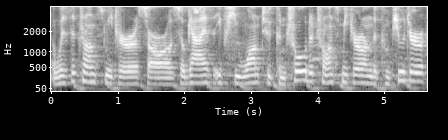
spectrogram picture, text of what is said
with the transmitter. So, so guys, if you want to control the transmitter on the computer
